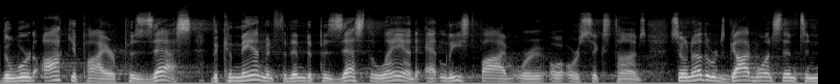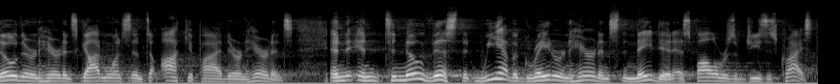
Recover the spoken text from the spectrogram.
the word occupy or possess, the commandment for them to possess the land at least five or, or, or six times. So, in other words, God wants them to know their inheritance, God wants them to occupy their inheritance. And, and to know this, that we have a greater inheritance than they did as followers of Jesus Christ.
